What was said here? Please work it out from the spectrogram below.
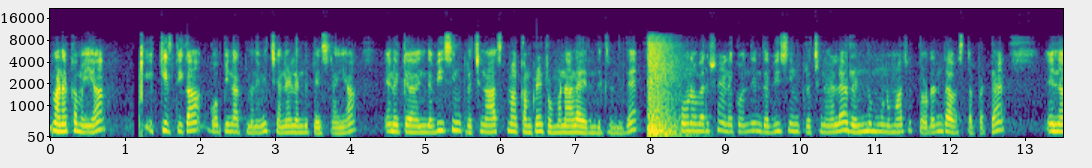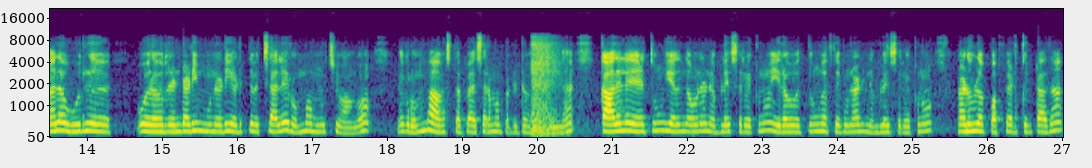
வணக்கம் ஐயா. கீர்த்திகா கோபிநாத் மனைவி சென்னையிலேருந்து பேசுகிறேன் ஐயா. எனக்கு இந்த வீசிங் பிரச்சனை ஆஸ்துமா கம்ப்ளைண்ட் ரொம்ப நாளாக இருந்துட்டு இருந்தது. போன வருஷம் எனக்கு வந்து இந்த வீசிங் பிரச்சனையில் ரெண்டு மூணு மாதம் தொடர்ந்து அவஸ்தைப்பட்டேன். என்னால் ஒரு ஒரு ரெண்டு அடி மூணு அடி எடுத்து வச்சாலே ரொம்ப மூச்சு வாங்கும். எனக்கு ரொம்ப அவஸ்தை சிரமப்பட்டுட்டு வந்துட்டு இருந்தேன். காலையில் தூங்கி எழுந்தவுடனே நெப்ளைசர் வைக்கணும். இரவு தூங்குறதுக்கு முன்னாடி நெப்ளைசர் வைக்கணும். நடுவில் பஃப் எடுத்துக்கிட்டால் தான்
